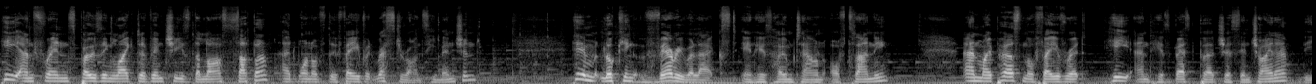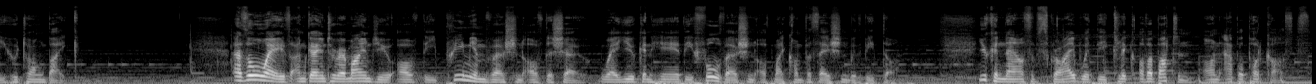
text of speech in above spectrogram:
he and friends posing like Da Vinci's The Last Supper at one of the favourite restaurants he mentioned, him looking very relaxed in his hometown of Trani, and my personal favourite, he and his best purchase in China, the Hutong bike. As always, I'm going to remind you of the premium version of the show, where you can hear the full version of my conversation with Vito. You can now subscribe with the click of a button on Apple Podcasts.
